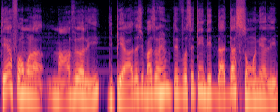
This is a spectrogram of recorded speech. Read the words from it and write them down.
ter a fórmula Marvel ali, de piadas, mas ao mesmo tempo você tem a identidade da Sony ali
